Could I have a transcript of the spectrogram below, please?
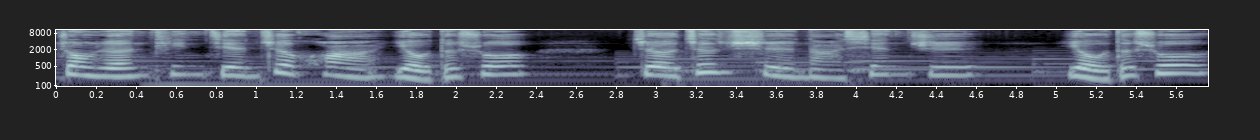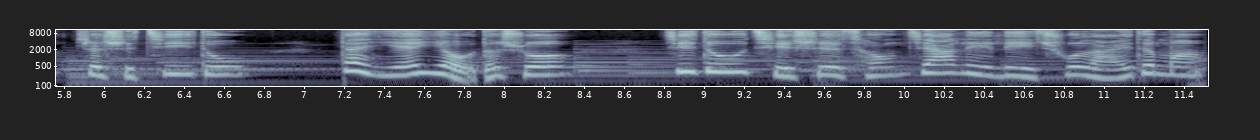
众人听见这话，有的说：“这真是那先知。”有的说：“这是基督。”但也有的说：“基督岂是从加利利出来的吗？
